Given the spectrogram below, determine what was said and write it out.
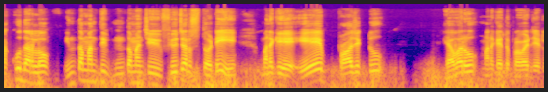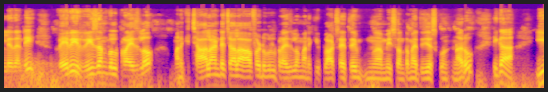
తక్కువ ధరలో ఇంత మంచి ఇంత మంచి ఫ్యూచర్స్ తోటి మనకి ఏ ప్రాజెక్టు ఎవరు మనకైతే ప్రొవైడ్ చేయట్లేదండి. వెరీ రీజనబుల్ ప్రైస్లో మనకి చాలా అంటే చాలా అఫోర్డబుల్ ప్రైస్లో మనకి ప్లాట్స్ అయితే మీ సొంతం అయితే చేసుకుంటున్నారు. ఇక ఈ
